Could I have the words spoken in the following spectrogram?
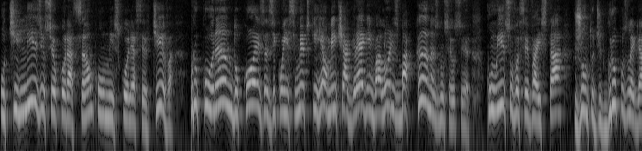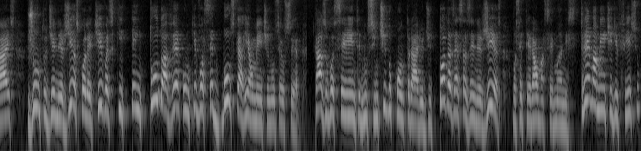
Utilize o seu coração com uma escolha assertiva procurando coisas e conhecimentos que realmente agreguem valores bacanas no seu ser. Com isso, você vai estar junto de grupos legais, junto de energias coletivas que têm tudo a ver com o que você busca realmente no seu ser. Caso você entre no sentido contrário de todas essas energias, você terá uma semana extremamente difícil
